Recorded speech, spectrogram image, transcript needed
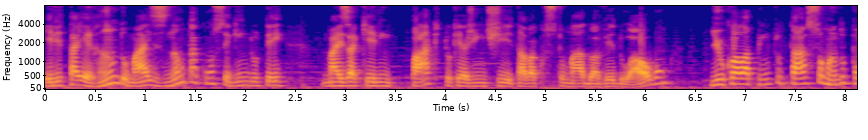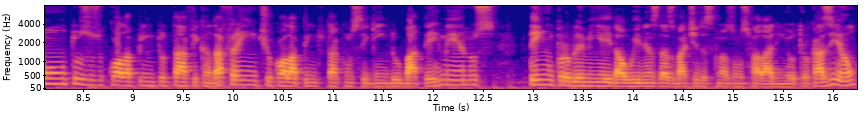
ele tá errando mais, não tá conseguindo ter mais aquele impacto que a gente estava acostumado a ver do álbum. E o Colapinto tá somando pontos, o Colapinto tá ficando à frente, o Colapinto tá conseguindo bater menos. Tem um probleminha aí da Williams das batidas que nós vamos falar em outra ocasião.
